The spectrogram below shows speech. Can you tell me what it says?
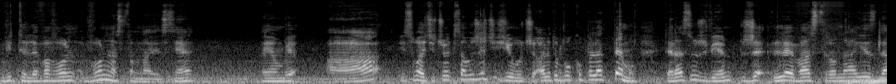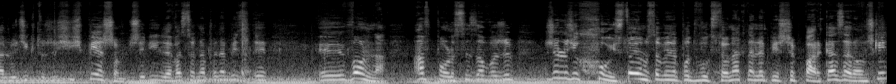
Mówi, ty lewa wolna, wolna strona jest, nie? A ja mówię, a i słuchajcie, człowiek całe życie się uczy, ale to było kupę lat temu. Teraz już wiem, że lewa strona jest dla ludzi, którzy się śpieszą, czyli lewa strona powinna być y, y, wolna. A w Polsce zauważyłem, że ludzie chuj, stoją sobie po dwóch stronach, najlepiej jeszcze parka za rączki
